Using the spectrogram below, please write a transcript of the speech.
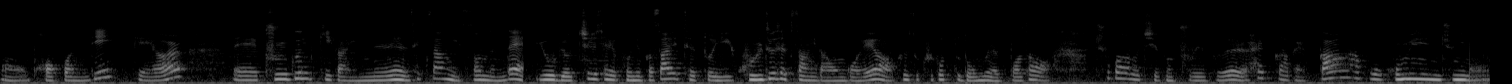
어, 버건디 계열 에 붉은기가 있는 색상이 있었는데 요 며칠 새에 보니까 사이트에 또 이 골드 색상이 나온 거예요. 그래서 그것도 너무 예뻐서 추가로 지금 구입을 할까 말까 하고 고민 중입니다. 어,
